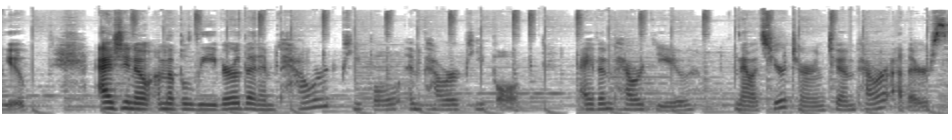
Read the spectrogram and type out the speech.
you. As you know, I'm a believer that empowered people empower people. I've empowered you. Now it's your turn to empower others.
